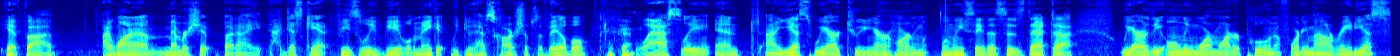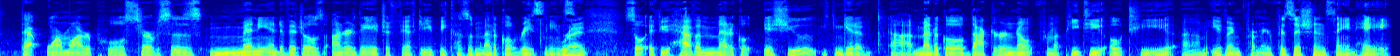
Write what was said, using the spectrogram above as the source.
if uh, I want a membership, but I, I just can't feasibly be able to make it. We do have scholarships available. Okay. Lastly, and uh, yes, we are tooting our horn when we say this, is that uh, we are the only warm water pool in a 40 mile radius. That warm water pool services many individuals under the age of 50 because of medical reasonings. Right. So if you have a medical issue, you can get a uh, medical doctor note from a PT, OT, um, even from your physician saying, hey,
